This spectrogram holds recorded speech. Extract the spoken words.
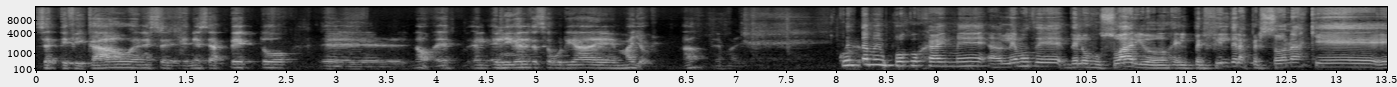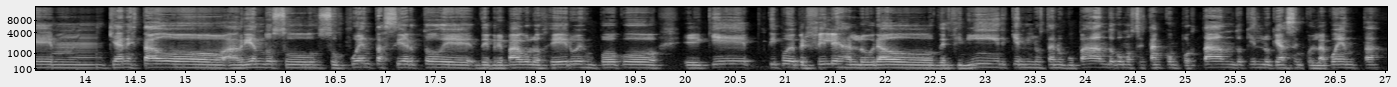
certificados en ese, en ese aspecto eh, no, el, nivel de seguridad es mayor, ¿ah? Cuéntame un poco, Jaime, hablemos de, los usuarios, el perfil de las personas que, em, que han estado abriendo sus cuentas, ¿cierto?, de, prepago los héroes, un poco eh, qué tipo de perfiles han logrado definir, quiénes lo están ocupando, cómo se están comportando, qué es lo que hacen con la cuenta.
